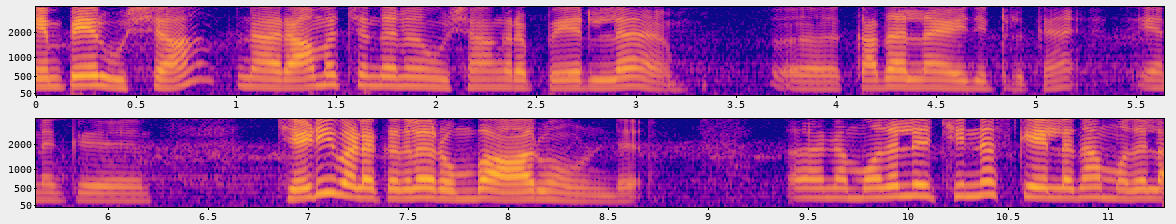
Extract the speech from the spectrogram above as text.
என் பேர் உஷா. நான் ராமச்சந்திரன் உஷாங்கிற பேரில் கதையெல்லாம் எழுதிட்டுருக்கேன். எனக்கு செடி வளர்க்குறதுல ரொம்ப ஆர்வம் உண்டு. நான் முதல்ல சின்ன ஸ்கேலில் தான் முதல்ல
